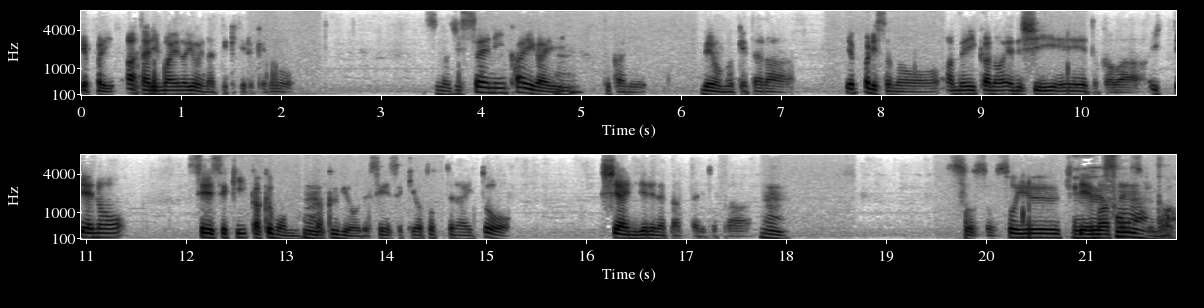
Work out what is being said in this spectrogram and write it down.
やっぱり当たり前のようになってきてるけど、その実際に海外うん。とかに目を向けたら、やっぱりそのアメリカの NCAA とかは一定の成績、学問、うん学業で成績を取ってないと試合に出れなかったりとか、うん。そうそう、そういう規定もあったりするえー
